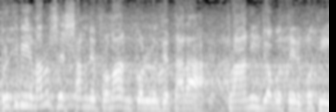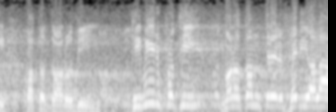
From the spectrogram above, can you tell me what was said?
পৃথিবীর মানুষের সামনে প্রমাণ করল যে তারা প্রাণী জগতের প্রতি কত দরদি। তিমির প্রতি গণতন্ত্রের ফেরিওয়ালা,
